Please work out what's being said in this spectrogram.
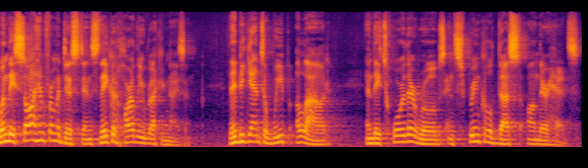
When they saw him from a distance, they could hardly recognize him. They began to weep aloud, and they tore their robes and sprinkled dust on their heads.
